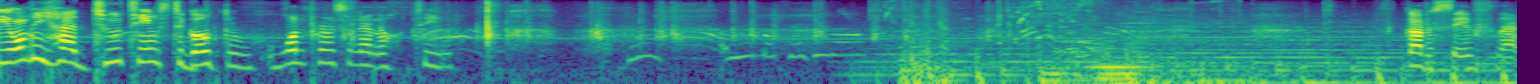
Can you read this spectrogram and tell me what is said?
We only had two teams to go through. One person and a team. Gotta save that.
